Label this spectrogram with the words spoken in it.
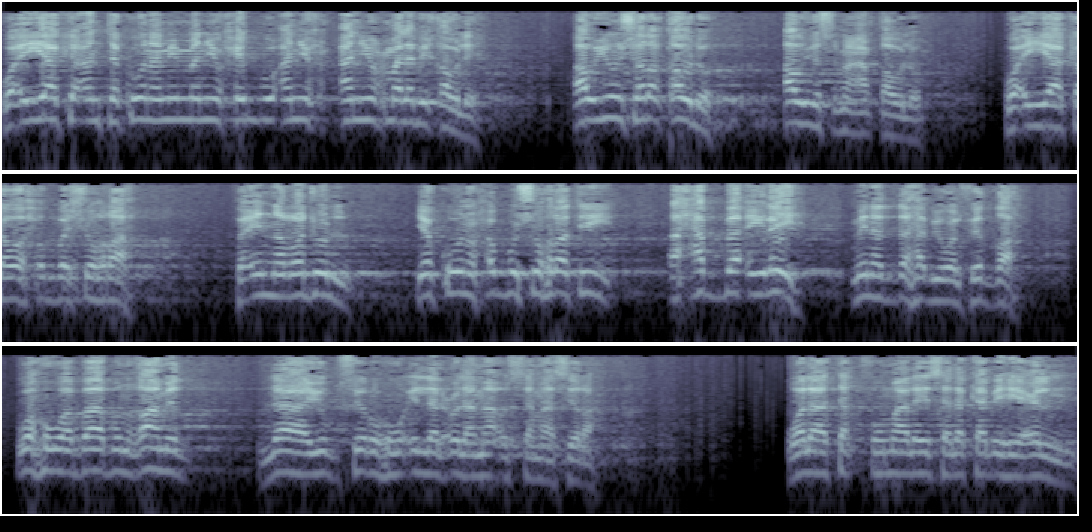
وإياك أن تكون ممن يحب أن يعمل بقوله أو ينشر قوله أو يسمع قوله وإياك وحب الشهرة فإن الرجل يكون حب الشهرة أحب إليه من الذهب والفضة وهو باب غامض لا يبصره إلا العلماء السماسرة ولا تقف ما ليس لك به علم.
